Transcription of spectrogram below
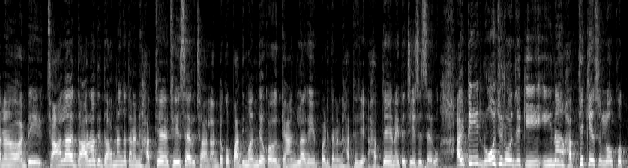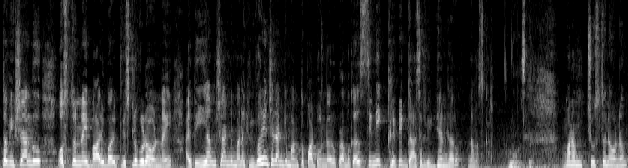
తన అంటే చాలా దారుణాతి దారుణంగా తనని హత్య చేశారు. చాలా అంటే ఒక పది మంది ఒక గ్యాంగ్ లాగా ఏర్పడి తనని హత్య హత్యనైతే చేసేశారు. అయితే ఈ రోజు రోజుకి ఈయన హత్య కేసులో కొత్త విషయాలు వస్తున్నాయి. భారీ భారీ ట్విస్టులు కూడా ఉన్నాయి. అయితే ఈ అంశాన్ని మనకి వివరించడానికి మనతో పాటు ఉన్నారు ప్రముఖ సినీ క్రిటిక్ దాసరి విజ్ఞాన్ గారు. నమస్కారం. నమస్తే. మనం చూస్తూనే ఉన్నాం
